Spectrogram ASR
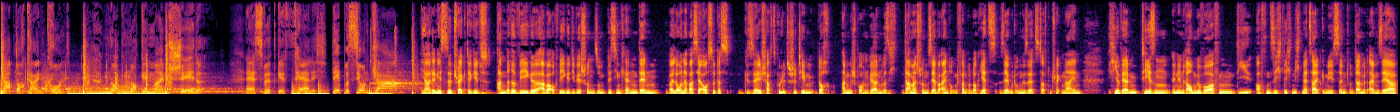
gab doch keinen Grund. Knock, knock in meinem Schädel. Es wird gefährlich. Depression kam. Ja, der nächste Track, der geht andere Wege, aber auch Wege, die wir schon so ein bisschen kennen, denn bei Launa war es ja auch so, dass gesellschaftspolitische Themen doch angesprochen werden, was ich damals schon sehr beeindruckend fand und auch jetzt sehr gut umgesetzt auf dem Track 9. Hier werden Thesen in den Raum geworfen, die offensichtlich nicht mehr zeitgemäß sind und dann mit einem sehr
